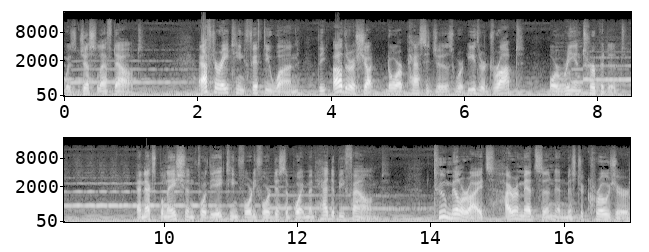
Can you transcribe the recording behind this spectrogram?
was just left out. After 1851, the other shut door passages were either dropped or reinterpreted. An explanation for the 1844 disappointment had to be found. Two Millerites, Hiram Edson and Mr. Crosier,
